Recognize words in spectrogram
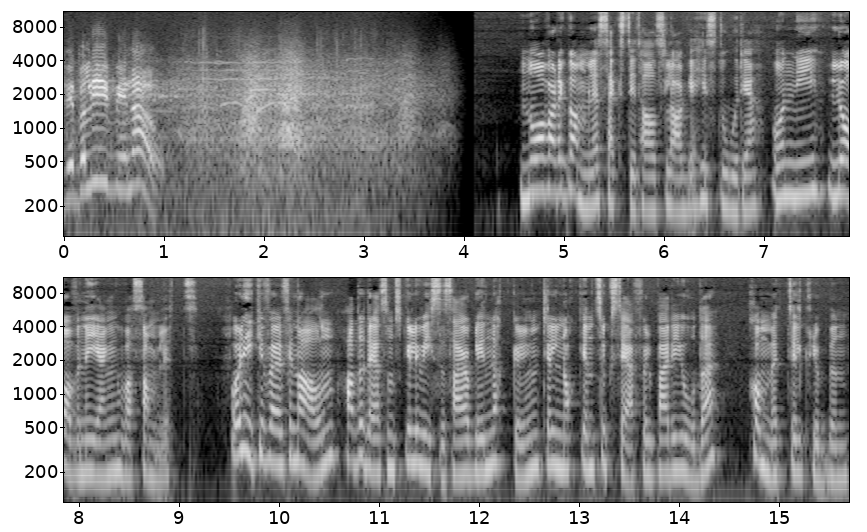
they believe me now. Nå var det gamle 60-tallslaget historie, og en ny, lovende gjeng var samlet. Og like før finalen hadde det som skulle vise seg å bli nøkkelen til nok en suksessfull periode, kommet til klubben.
